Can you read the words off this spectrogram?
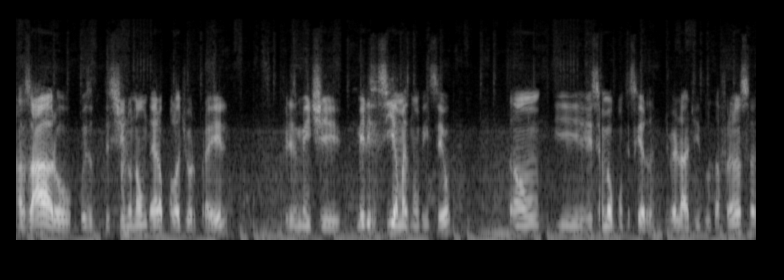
azar ou coisa do destino não deram a bola de ouro para ele. Infelizmente merecia, mas não venceu. Então, e esse é o meu ponto esquerda, de verdade, ídolo da França.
